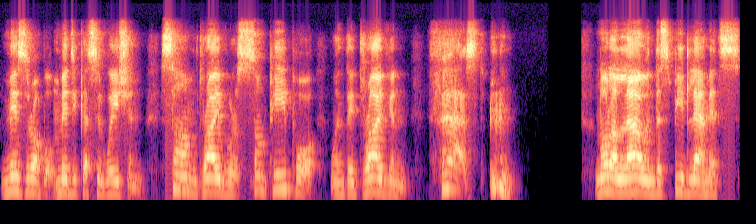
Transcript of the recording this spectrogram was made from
Miserable medical situation. Some drivers, some people, when they driving fast, not allowing the speed limits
